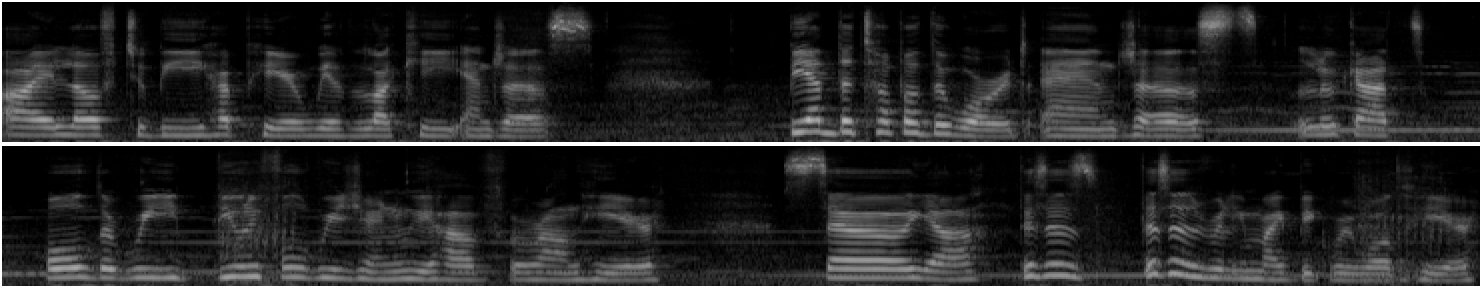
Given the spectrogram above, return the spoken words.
I love to be up here with Lucky and just be at the top of the world and just look at all the re beautiful region we have around here. So yeah, this is this is really my big reward here.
